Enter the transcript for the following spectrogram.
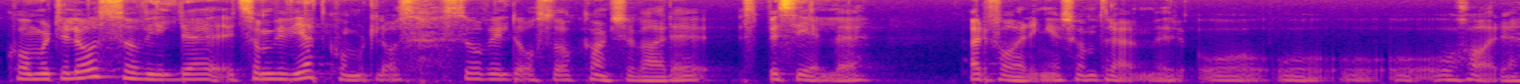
kommer til oss, det, som vi vet kommer til oss, så vil det også kanskje være spesielle erfaringer som traumer og, og, og harde,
